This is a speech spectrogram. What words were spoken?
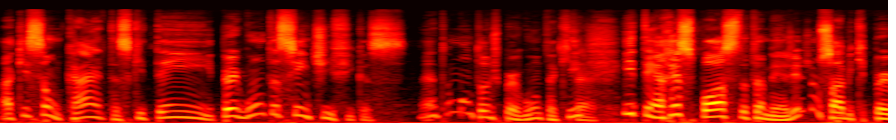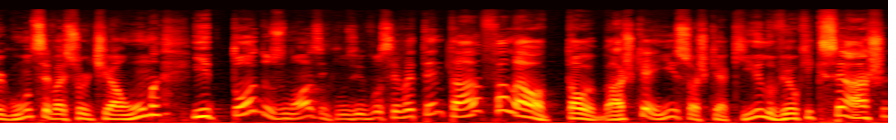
Aqui são cartas que têm perguntas científicas. né? Tem um montão de perguntas aqui. Certo. E tem a resposta também. A gente não sabe que pergunta, você vai sortear uma e todos nós, inclusive você, vai tentar falar, ó, tal, acho que é isso, acho que é aquilo, ver o que, que você acha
